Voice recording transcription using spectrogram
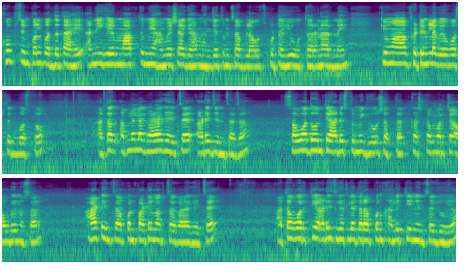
खूप सिंपल पद्धत आहे. आणि हे माप तुम्ही हमेशा घ्या म्हणजे तुमचा ब्लाऊज कुठंही उतरणार नाही किंवा फिटिंगला व्यवस्थित बसतो. आता आपल्याला गळा घ्यायचा आहे अडीच इंचाचा. सव्वा दोन ते अडीच तुम्ही घेऊ शकतात कस्टमरच्या आवडीनुसार. आठ इंच आपण पाठीमागचा गळा घ्यायचा आहे. आता वरती अडीच घेतले तर आपण खाली तीन इंच घेऊया.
